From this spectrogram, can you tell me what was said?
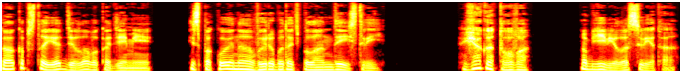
как обстоят дела в академии, и спокойно выработать план действий. «Я готова», — объявила Света.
